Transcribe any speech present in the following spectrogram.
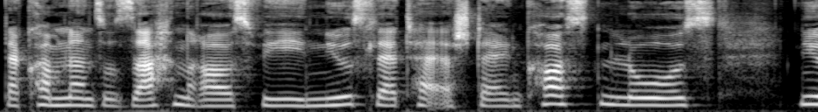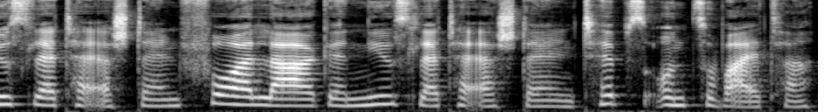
da kommen dann so Sachen raus wie Newsletter erstellen kostenlos, Newsletter erstellen Vorlage, Newsletter erstellen Tipps und so weiter.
